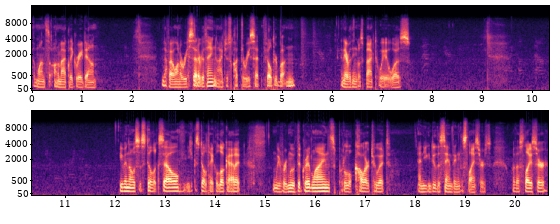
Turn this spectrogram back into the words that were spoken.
the months automatically gray down. And if I want to reset everything, I just click the reset filter button, and everything goes back to the way it was. Even though this is still Excel, you can still take a look at it. We've removed the grid lines, put a little color to it, and you can do the same thing with the slicers. With a slicer,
